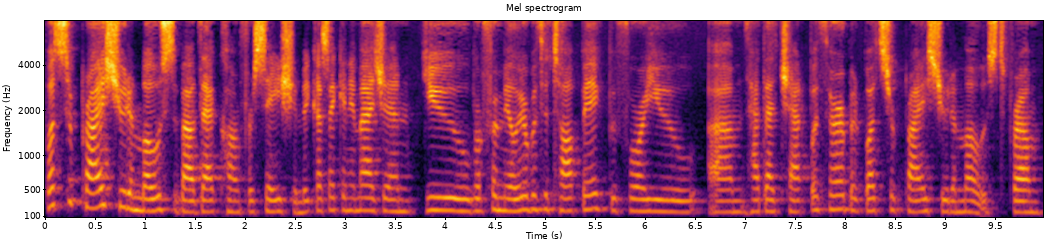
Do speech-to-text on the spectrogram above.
What surprised you the most about that conversation? Because I can imagine you were familiar with the topic before you um, had that chat with her, but what surprised you the most from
